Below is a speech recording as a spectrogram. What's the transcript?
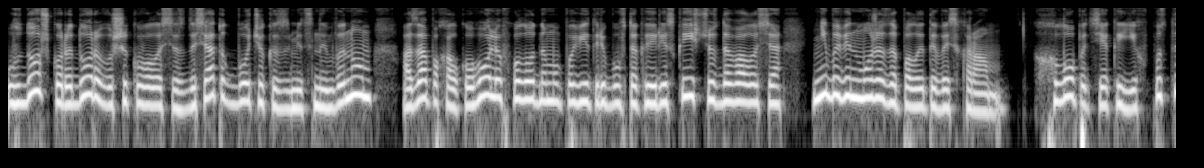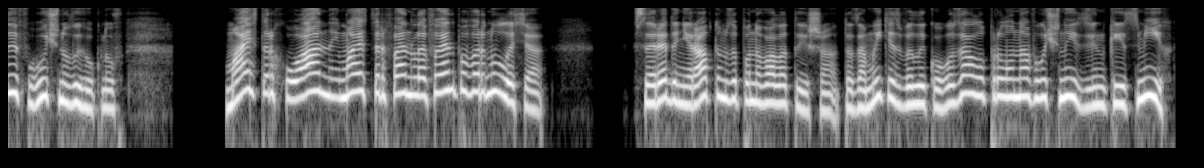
Уздовж коридору вишикувалося з десяток бочок із міцним вином, а запах алкоголю в холодному повітрі був такий різкий, що, здавалося, ніби він може запалити весь храм. Хлопець, який їх впустив, гучно вигукнув Майстер Хуан і майстер Фен Лефен повернулися. Всередині раптом запанувала тиша, та за миті з великого залу пролунав гучний дзвінкий сміх,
